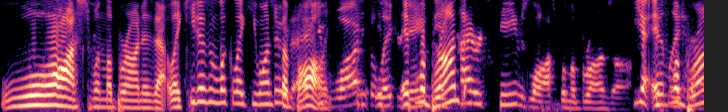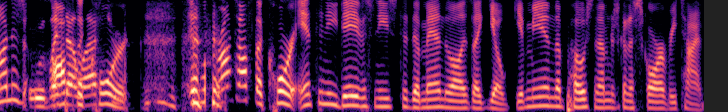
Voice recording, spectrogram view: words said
lost when LeBron is out. Like he doesn't look like he wants Dude, the ball. If watch the If- Laker if game, LeBron's- the entire team's lost when LeBron's off. Yeah, It's if been like LeBron that. is It was like off that the court, if LeBron's off the court, Anthony Davis needs to demand the ball. He's like, "Yo, give me in the post, and I'm just going to score every time."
